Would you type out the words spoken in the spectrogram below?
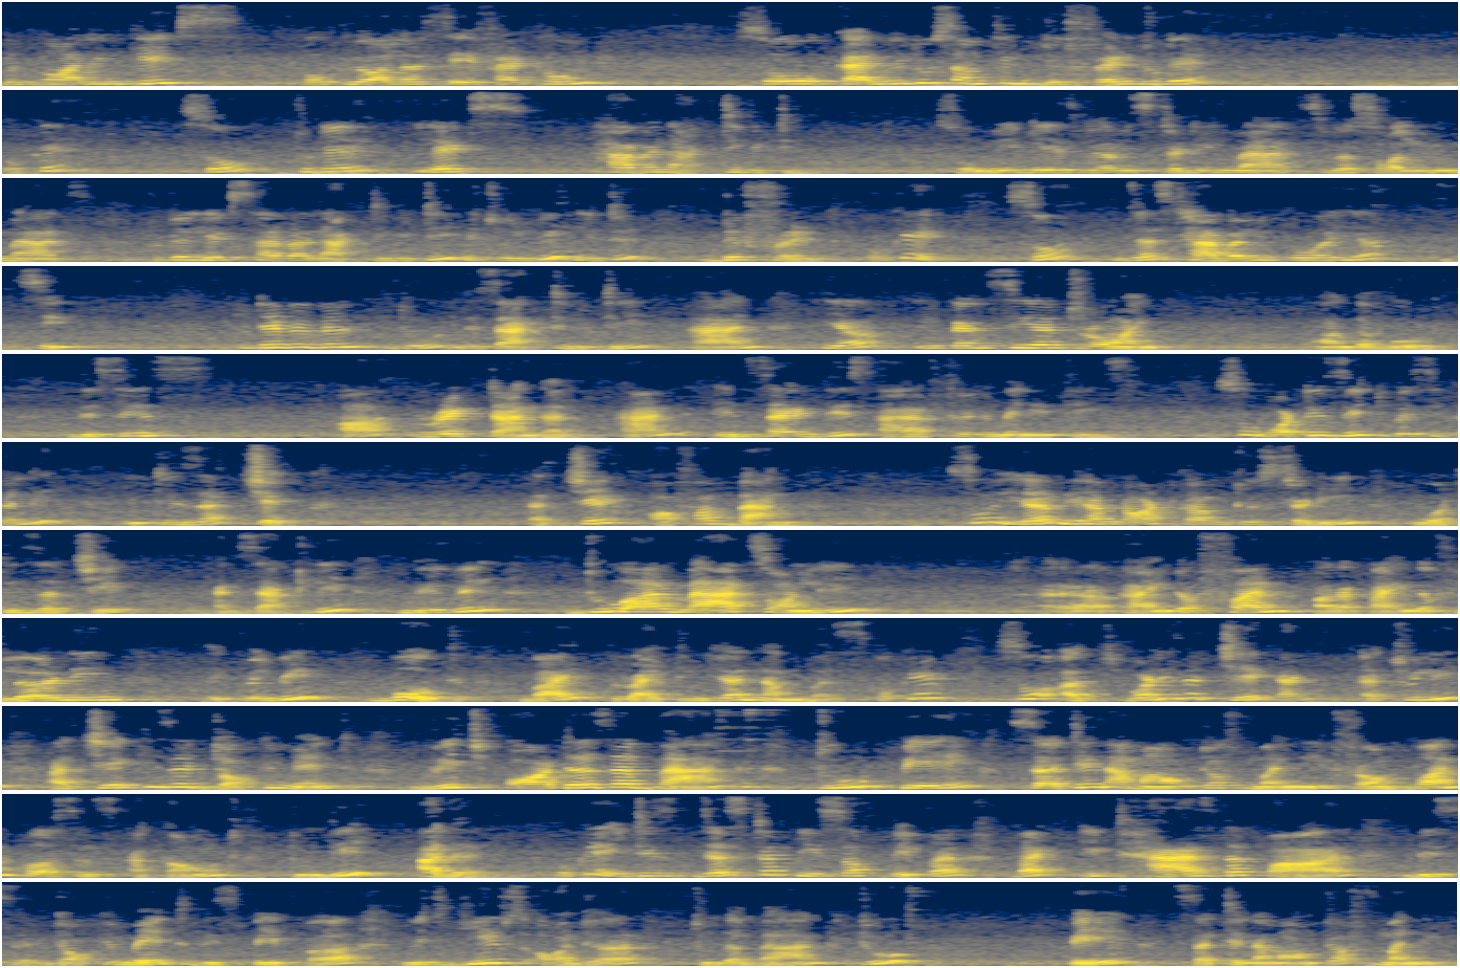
Good morning, kids. Hope you all are safe at home. So, can we do something different today? Okay. So, today let's have an activity. So many days we have studied maths, we are solving maths. Today let's have an activity which will be a little different. Okay. So, just have a look over here. See, today we will do this activity and here you can see a drawing on the board this is a rectangle and inside this I have filled many things. So what is it? Basically it is a check. A check of a bank. So here we have not come to study what is a check exactly. We will do our maths only a kind of fun or a kind of learning it will be both by writing here numbers okay? So what is a check? Actually a check is a document which orders a bank to pay certain amount of money from one person's account to the other okay? It is just a piece of paper but it has the power this document this paper which gives order to the bank to pay certain amount of money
